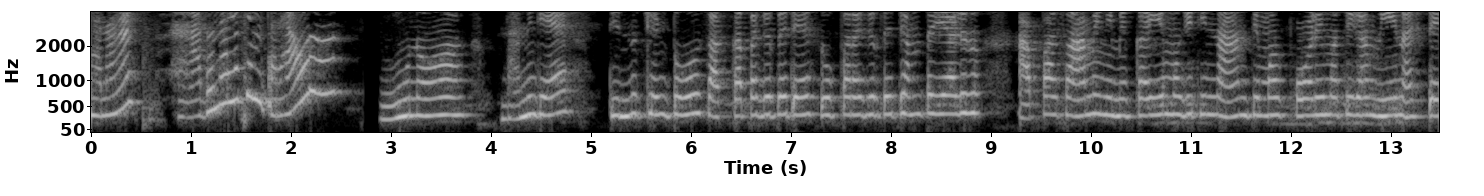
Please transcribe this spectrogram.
ಏನ? ಅದನ್ನೆಲ್ಲ ತಿಂತಾರ ಅವರು? ಹೂನೋ ನನಗೆ ತಿನ್ನು ಚಿಂಟು ಸಕ್ಕತ್ತಾಗಿರ್ತೈತೆ ಸೂಪರ್ ಆಗಿರ್ತೈತೆ ಅಂತ ಹೇಳಿದ್ರು. ಅಪ್ಪ ಸ್ವಾಮಿ ನಿಮಗೆ ಕೈ ಮುಗಿತೀನಿ ನಾನು ತಿನ್ನೋದು ಕೋಳಿ ಮತ್ತೀಗ ಮೀನು ಅಷ್ಟೇ.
